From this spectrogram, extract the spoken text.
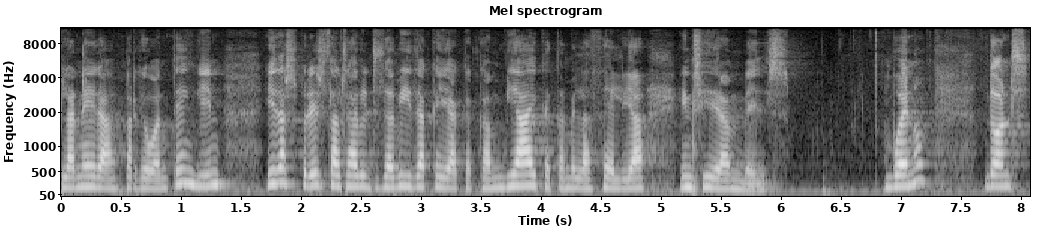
planera perquè ho entenguin, i després dels hàbits de vida que hi ha que canviar i que també la Cèlia incidirà amb ells. Bueno, doncs,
